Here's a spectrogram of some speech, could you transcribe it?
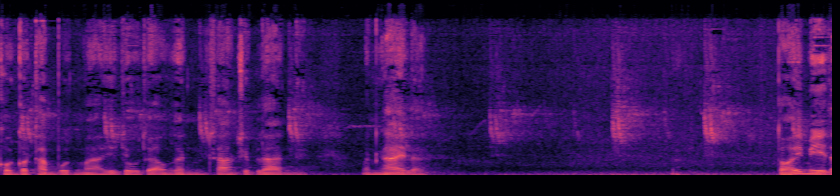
คนก็ทำบุญมาอยู่ๆจะเอาเงินสามสิบล้าน มันง่ายเลยต่อให้มีต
